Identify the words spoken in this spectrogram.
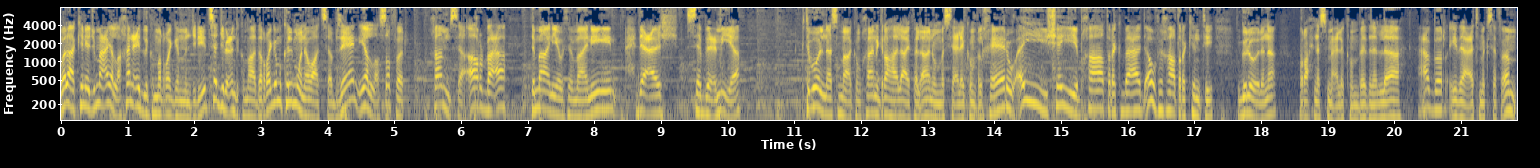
ولكن يا جماعة يلا خلينا نعيد لكم الرقم من جديد. سجلوا عندكم هذا الرقم وكلمونا واتساب. زين يلا صفر خمسة أربعة ثمانية وثمانين. أحد سبعمية. اكتبوا لنا اسماءكم خلينا نقراها لايف الآن ونمسي عليكم بالخير. وأي شيء بخاطرك بعد أو في خاطرك أنت قولوا لنا وراح نسمع لكم بإذن الله عبر إذاعة Mix FM.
